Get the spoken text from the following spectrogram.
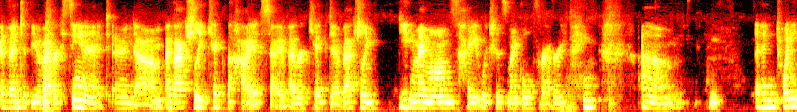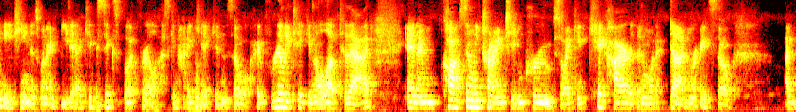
event if you've ever seen it. And um, I've actually kicked the highest I've ever kicked. I've actually beaten my mom's height, which is my goal for everything. Um, and 2018 is when I beat it. I kicked six foot for Alaskan high kick. And so I've really taken a love to that and I'm constantly trying to improve so I can kick higher than what I've done, right? So I,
